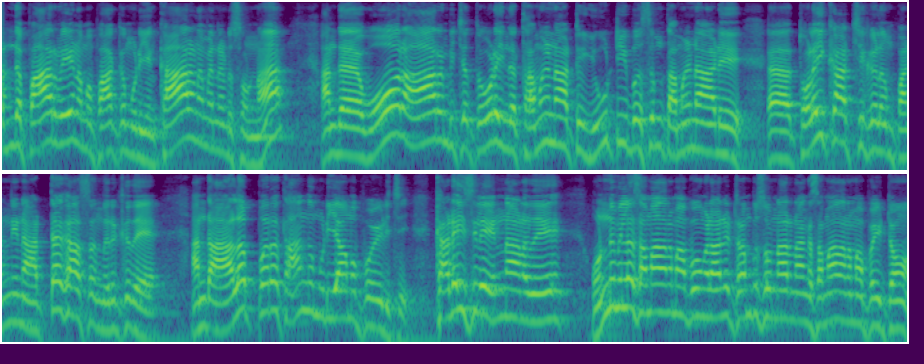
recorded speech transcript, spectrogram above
அந்த பார்வையை நம்ம பார்க்க முடியும். காரணம் என்னென்னு சொன்னால் அந்த ஓர ஆரம்பித்ததோடு இந்த தமிழ்நாட்டு யூடியூபர்ஸும் தமிழ்நாடு தொலைக்காட்சிகளும் பண்ணின அட்டகாசம் இருக்குதே. அந்த அலப்பறை தாங்க முடியாமல் போயிடுச்சு. கடைசியில் என்ன ஆனது ஒன்றுமில்ல சமாதானமாக போங்கடான்னு ட்ரம்ப் சொன்னார் நாங்கள் சமாதானமாக போயிட்டோம்.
